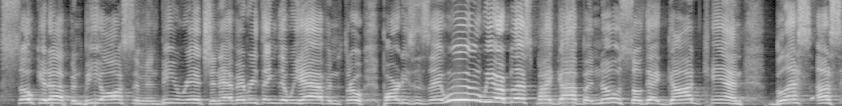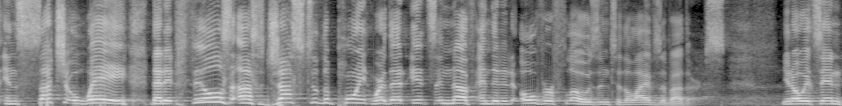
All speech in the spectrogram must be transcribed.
soak it up and be awesome and be rich and have everything that we have and throw parties and say, Woo, we are blessed by God. But no, so that God can bless us in such a way that it fills us just to the point where that it's enough and that it overflows into the lives of others. You know, it's in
